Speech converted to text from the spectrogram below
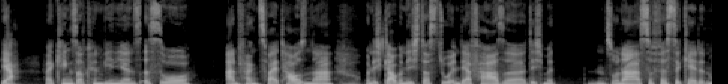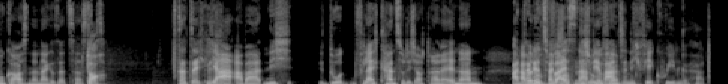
ja, Weil Kings of Convenience ist so Anfang 2000er und ich glaube nicht, dass du in der Phase dich mit so einer sophisticated Mucke auseinandergesetzt hast. doch. Tatsächlich. Ja, aber nicht, du, vielleicht kannst du dich auch dran erinnern, Anfang aber der du 2000er weißt nicht haben wir ungefähr. wahnsinnig viel Queen gehört.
